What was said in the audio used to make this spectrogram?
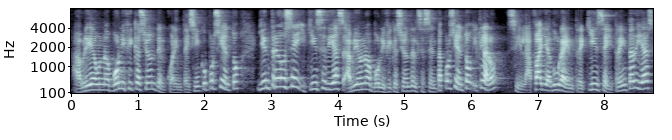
habría una bonificación del 45%. Y entre 11 y 15 días habría una bonificación del 60%. Y claro, si la falla dura entre 15 y 30 días,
